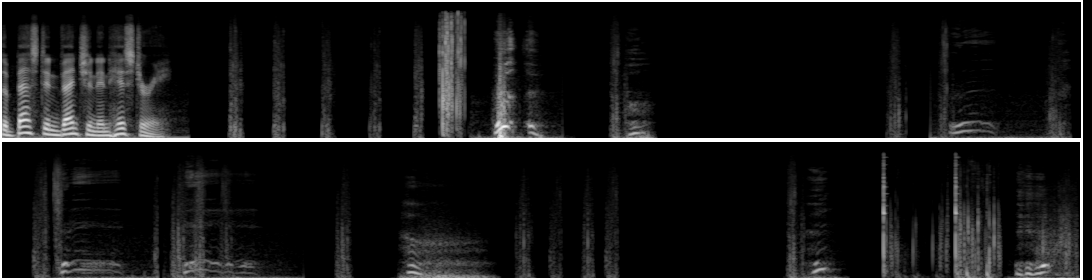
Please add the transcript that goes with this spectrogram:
The best invention in history.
